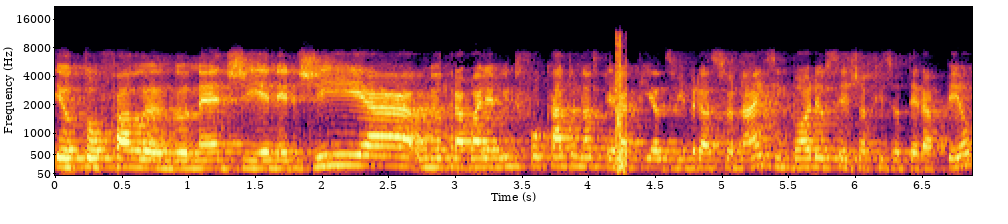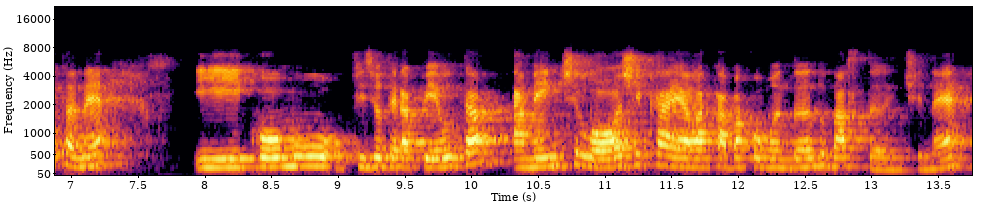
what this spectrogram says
eu estou falando né, de energia, o meu trabalho é muito focado nas terapias vibracionais, embora eu seja fisioterapeuta, né? E como fisioterapeuta, a mente lógica ela acaba comandando bastante, né?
